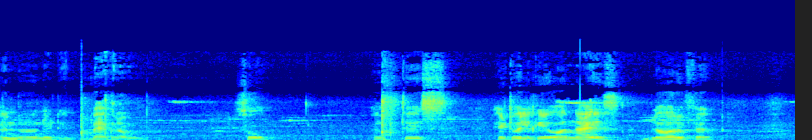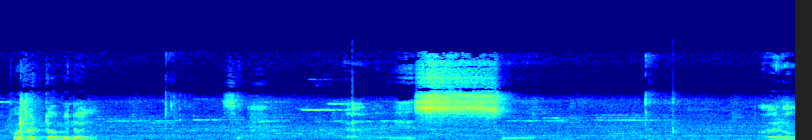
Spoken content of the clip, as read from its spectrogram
and run it in background. So with this it will give a nice blur effect for the terminal so, so I know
